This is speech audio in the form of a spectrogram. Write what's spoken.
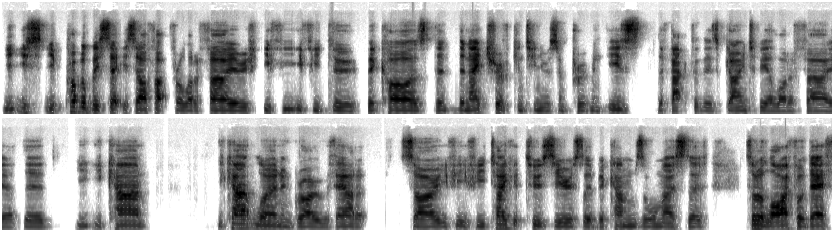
you, you, you, probably set yourself up for a lot of failure if, if, you, if you do, because the, the nature of continuous improvement is the fact that there's going to be a lot of failure. That you, you can't you can't learn and grow without it. So if if you take it too seriously, it becomes almost a sort of life or death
